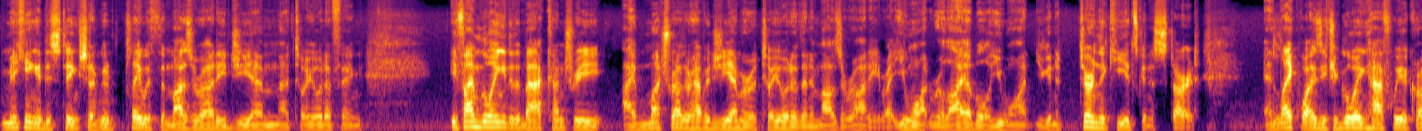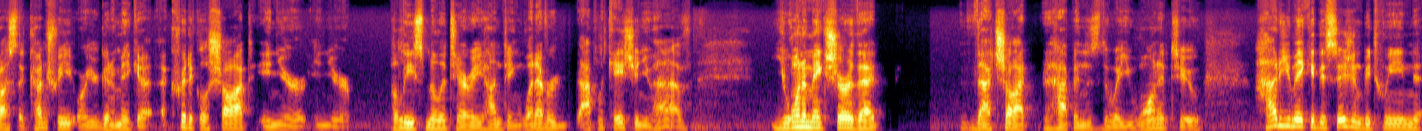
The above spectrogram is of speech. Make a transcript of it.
making a distinction? I'm going to play with the Maserati, GM, uh, Toyota thing. If I'm going into the backcountry, I'd much rather have a GM or a Toyota than a Maserati, right? You want reliable. You want you're going to turn the key, it's going to start. And likewise, if you're going halfway across the country, or you're going to make a, a critical shot in your in your police, military, hunting, whatever application you have you want to make sure that that shot happens the way you want it to. How do you make a decision between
